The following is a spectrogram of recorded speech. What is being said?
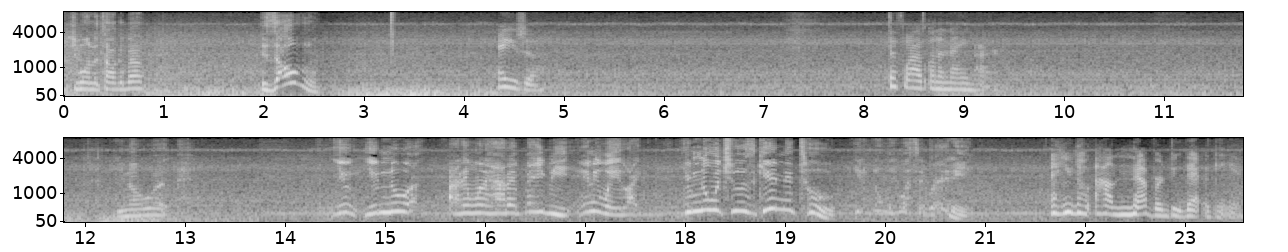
What you want to talk about? It's over. Asia. That's why I was gonna name her. You know what? You you knew I, I didn't want to have that baby anyway. Like you knew what you was getting into. You knew he wasn't ready. And you know I'll never do that again.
